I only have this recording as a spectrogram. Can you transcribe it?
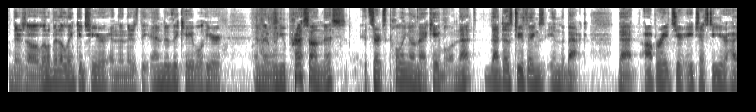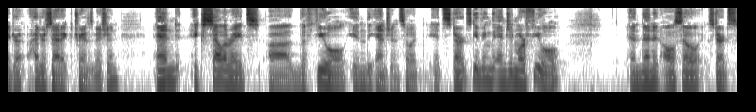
There's a little bit of linkage here, and then there's the end of the cable here. And then when you press on this, it starts pulling on that cable. And that, that does two things in the back. That operates your HST, or hydro, hydrostatic transmission, and accelerates uh, the fuel in the engine. So it, it starts giving the engine more fuel, and then it also starts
